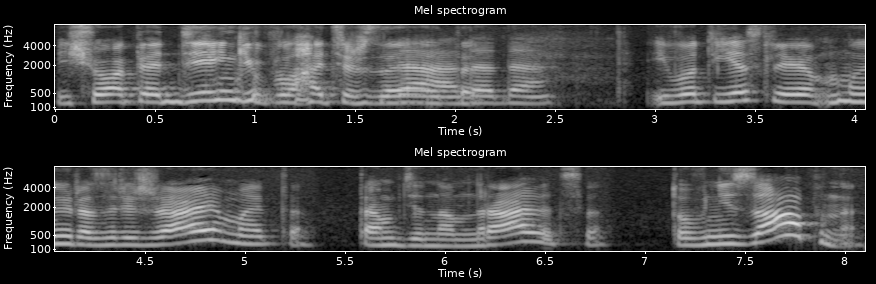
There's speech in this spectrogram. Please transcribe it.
Еще опять деньги платишь за это. Да, да, да. И вот если мы разряжаем это там, где нам нравится, то внезапно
